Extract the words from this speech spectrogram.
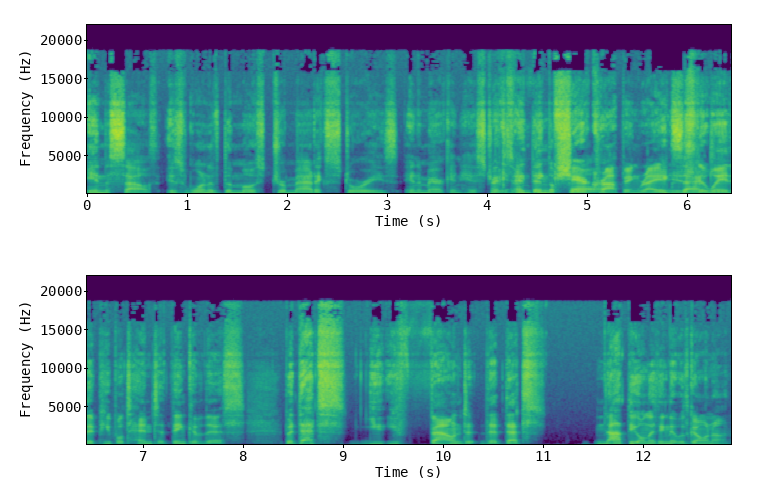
in the South is one of the most dramatic stories in American history. Right, and then the sharecropping, right, exactly. is the way that people tend to think of this. But that's you. You found that that's not the only thing that was going on.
